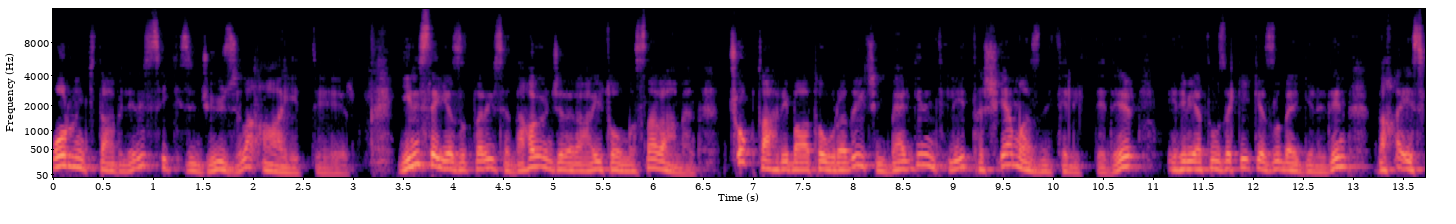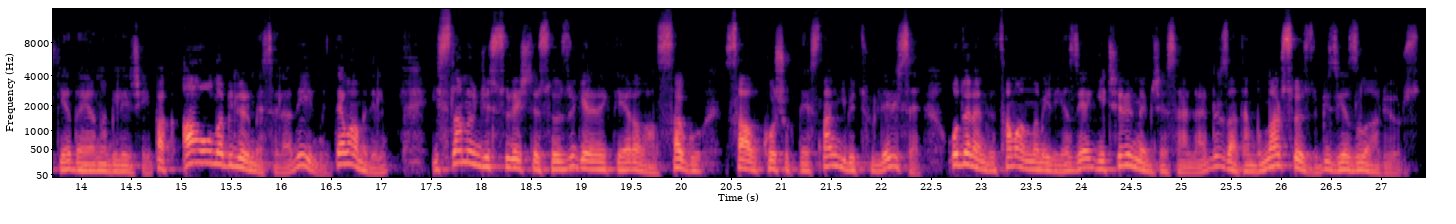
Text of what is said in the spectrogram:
Orhun kitabeleri 8. yüzyıla aittir. Yenisey yazıtları ise daha öncelere ait olmasına rağmen çok tahribata uğradığı için belge niteliği taşıyamaz niteliktedir. Edebiyatımızdaki ilk yazılı belgelerin daha eskiye dayanabileceği. Bak A olabilir mesela değil mi? Devam edelim. İslam öncesi süreçte sözlü gelenekte yer alan sagu, sav, koşuk, destan gibi türler ise o dönemde tam anlamıyla yazıya geçirilmemiş eserlerdir. Zaten bunlar sözlü, biz yazılı arıyoruz.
